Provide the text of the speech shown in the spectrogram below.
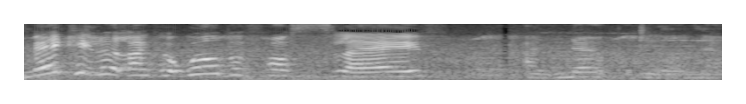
make it look like a Wilberforce slave, and nobody will know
